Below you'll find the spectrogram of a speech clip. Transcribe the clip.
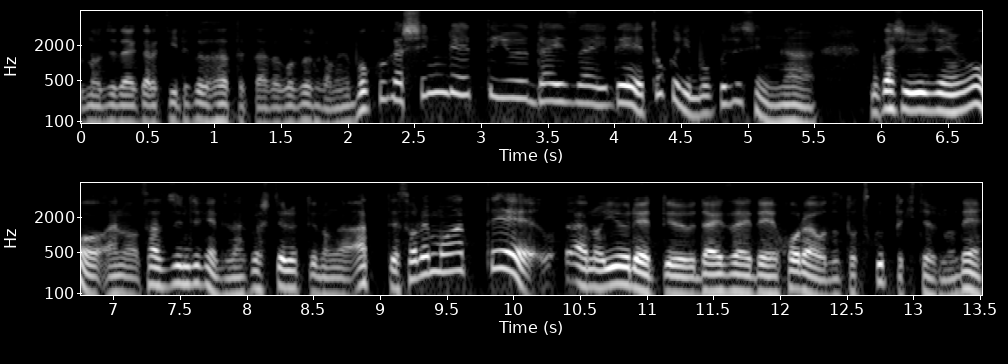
ルの時代から聞いてくださった方ご存知かもね、僕が心霊っていう題材で、特に僕自身が昔友人を、あの、殺人事件で亡くしてるっていうのがあって、それもあって、あの、幽霊っていう題材でホラーをずっと作ってきてるので、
